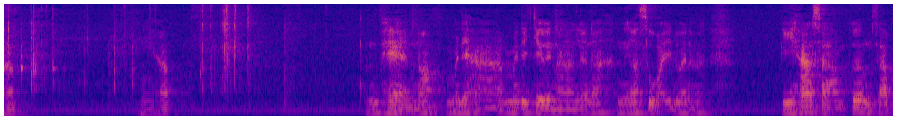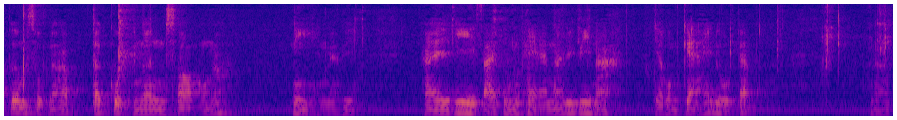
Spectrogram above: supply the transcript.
ครับ นี่ครับขุนแผนเนาะไม่ได้หาไม่ได้เจอนานแล้วนะ เนื้อสวยด้วยนะ ปีห้าสามเพิ่มทรัพย์เพิ่มสุขนะครับ ตะกรุดเงินสองเนาะนี่เห็นไหมพี่ ใครที่สายขุนแผนนะพี่พี่ๆนะ เดี๋ยวผมแกะให้ดูแป๊บนะครับ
